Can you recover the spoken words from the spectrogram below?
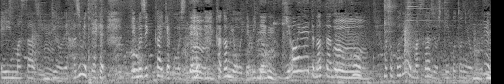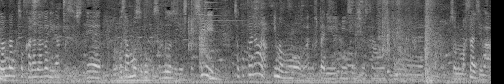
エインマッサージっていうので初めて M 字開脚をして鏡を置いてみてギョエーってなったんですけど、まあ、そこでマッサージをしていくことによってだんだんそう体がリラックスしてお産もすごくスムーズでしたし、そこから今ももうあの2人妊娠出産をしてあのそのマッサージは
